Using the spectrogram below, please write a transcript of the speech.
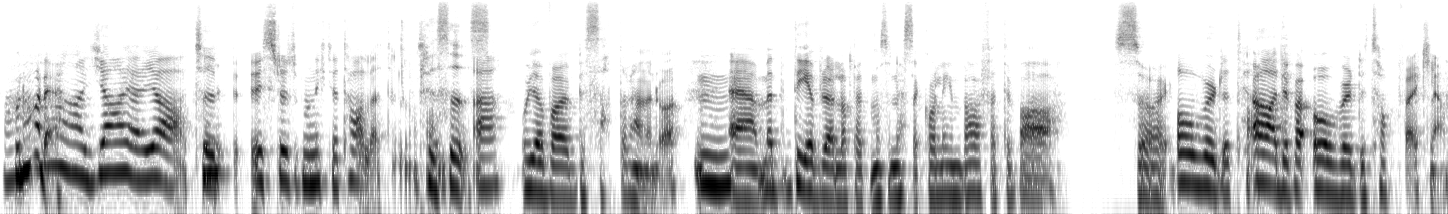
Kommer du ihåg det? Ah, ja, ja, ja. Typ i slutet på 90-talet. Eller något sånt. Precis. Ja. Och jag var besatt av henne då. Mm. Eh, men det bröllopet måste nästan kolla in bara för att det var så... Over the top. Ja, det var over the top verkligen.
